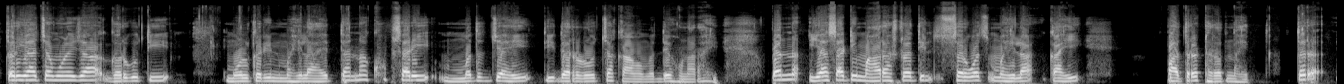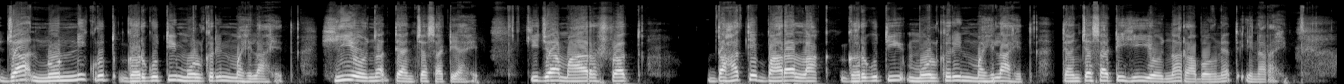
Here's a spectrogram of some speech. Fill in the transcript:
तर याच्यामुळे ज्या घरगुती मोलकरीन महिला आहेत त्यांना खूप सारी मदत जी आहे ती दररोजच्या कामामध्ये होणार आहे. पण यासाठी महाराष्ट्रातील सर्वच महिला काही पात्र ठरत नाहीत. तर ज्या नोंदणीकृत घरगुती मोलकरीण महिला आहेत ही योजना त्यांच्यासाठी आहे. की ज्या महाराष्ट्रात दहा ते बारा लाख घरगुती मोलकरीण महिला आहेत त्यांच्यासाठी ही योजना राबवण्यात येणार आहे.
